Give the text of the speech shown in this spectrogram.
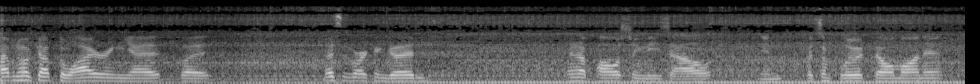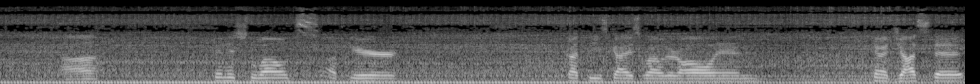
haven't hooked up the wiring yet, but this is working good. Ended up polishing these out and put some fluid film on it. Uh, finished welds up here. Got these guys welded all in. Can adjust it.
